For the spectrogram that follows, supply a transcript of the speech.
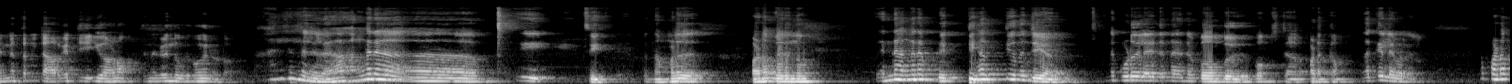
എന്നെ തന്നെ ടാർഗറ്റ് ചെയ്യുകയാണോ എന്നെങ്കിലും തോ- തോന്നിയിട്ടുണ്ടോ? അല്ലല്ലല്ല അങ്ങനെ ഈ നമ്മൾ പടം വരുന്നു. എന്നെ അങ്ങനെ വ്യക്തിഹത്യ ഒന്നും ചെയ്യാറ് എന്നെ കൂടുതലായിട്ട് എന്നെ ബോംബ് ബോംബ് സ്റ്റാർ പടക്കം അതൊക്കെയല്ലേ പറയുള്ളൂ. ആ പടം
